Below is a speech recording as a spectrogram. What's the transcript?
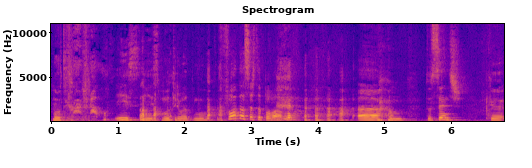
Multilateral. Isso, isso, multilateral. Multi... Foda-se esta palavra. Ahm, tu sentes que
